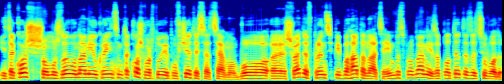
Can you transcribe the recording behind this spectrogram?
І також, що можливо, нам і українцям також вартує повчитися цьому, бо е, шведи, в принципі, багата нація, їм без проблем і заплатити за цю воду.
